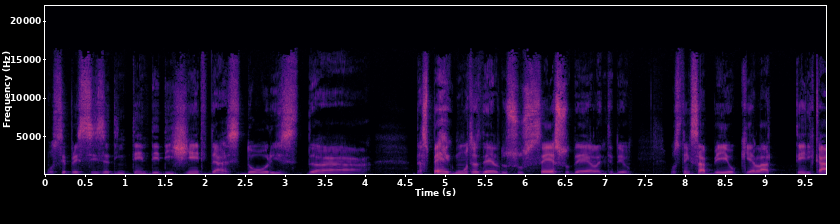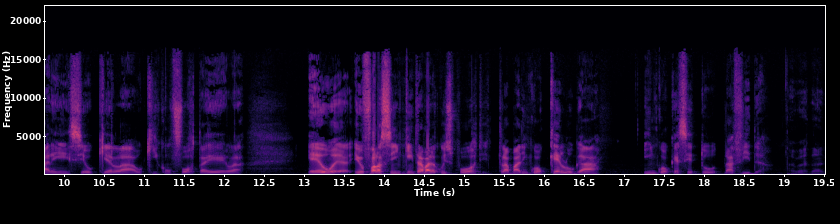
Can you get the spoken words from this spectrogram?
você precisa de entender de gente, das dores, da, das perguntas dela, do sucesso dela, entendeu? Você tem que saber o que ela tem de carência, o que ela, o que conforta ela. Eu, eu falo assim, quem trabalha com esporte, trabalha em qualquer lugar, em qualquer setor da vida. É verdade.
